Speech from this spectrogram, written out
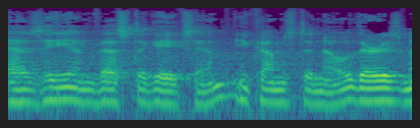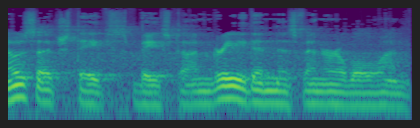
As he investigates him, he comes to know there is no such states based on greed in this Venerable One.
